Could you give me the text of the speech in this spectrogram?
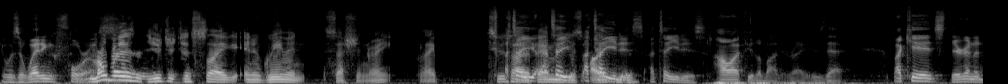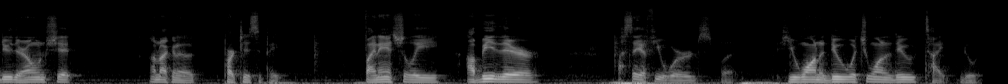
It was a wedding for us. My weddings is usually just like an agreement session, right? Like two I tell side you, I tell you, I tell you this. I tell you this. How I feel about it, right? Is that my kids? They're gonna do their own shit. I'm not gonna participate financially. I'll be there. I'll say a few words, but if you want to do what you want to do, tight, do it.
